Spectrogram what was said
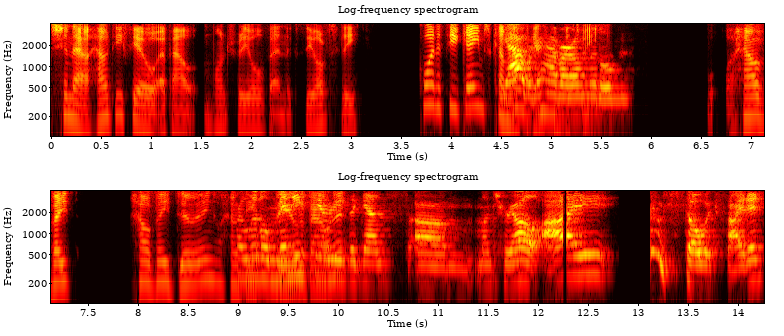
Chanel? How do you feel about Montreal then? Because you obviously quite a few games coming. yeah, up we're gonna have our own week. little How are they? How are they doing? How our do little mini series it? against um Montreal. I am so excited.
